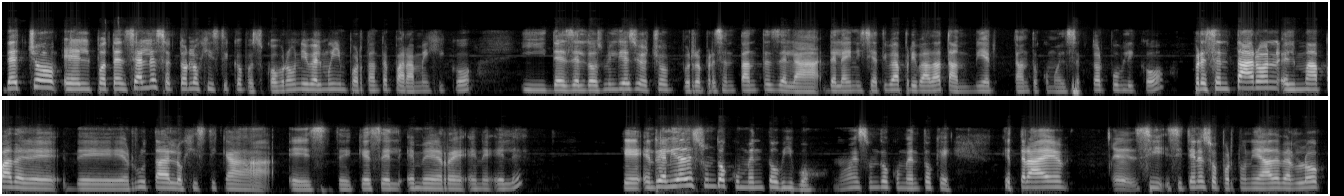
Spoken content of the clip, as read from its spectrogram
De hecho, el potencial del sector logístico pues cobró un nivel muy importante para México y desde el 2018, pues, representantes de la, de la iniciativa privada, también, tanto como el sector público, presentaron el mapa de, de ruta logística, este, que es el MRNL, que en realidad es un documento vivo, ¿no? Es un documento que, que trae, eh, si, si, tienes oportunidad de verlo,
